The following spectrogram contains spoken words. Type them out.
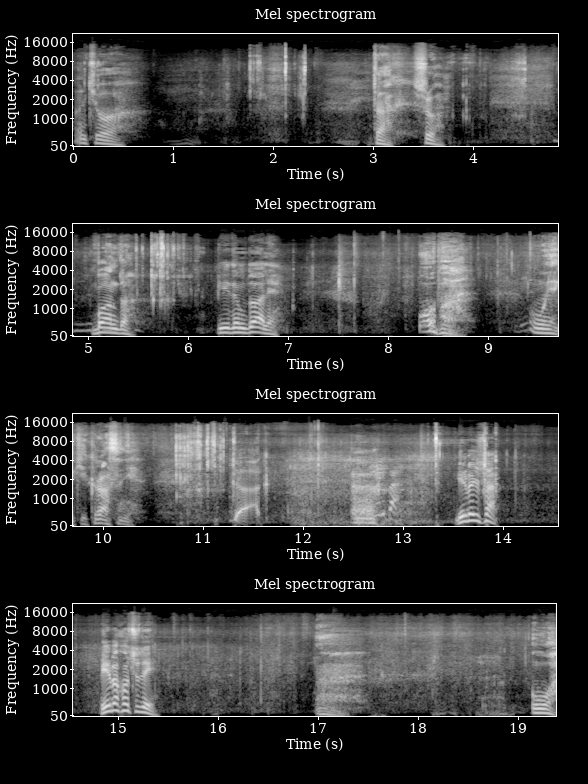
Ну чого? Так, що? Банда. Підемо далі. Опа! Ой, які красені. Так. Більба! Більба, дюса. Більба, ходь сюди. О,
